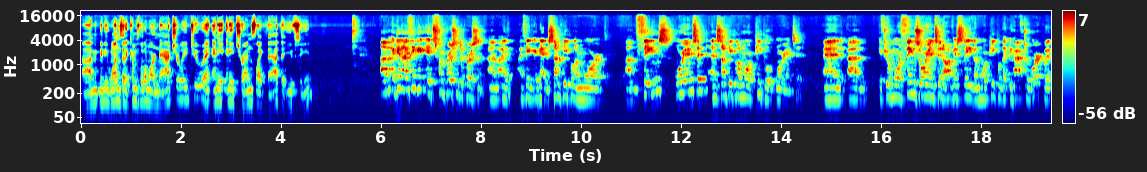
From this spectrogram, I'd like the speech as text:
Um, maybe ones that it comes a little more naturally to. Any any trends like that that you've seen? Um, again, I think it's from person to person. Um, I, I think, again, some people are more um, things oriented and some people are more people oriented. And um, if you're more things oriented, obviously, the more people that you have to work with,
